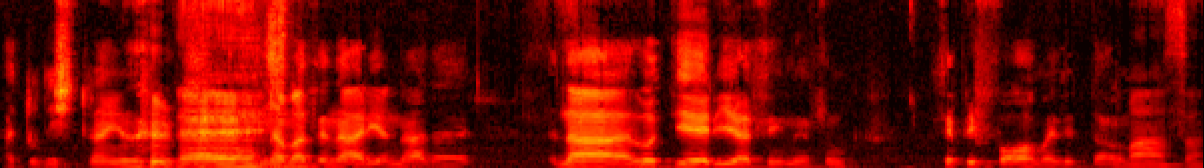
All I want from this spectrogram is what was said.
é tudo estranho, né? É. Na marcenaria, nada na loteria, assim, né? São sempre formas e tal. Massa.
